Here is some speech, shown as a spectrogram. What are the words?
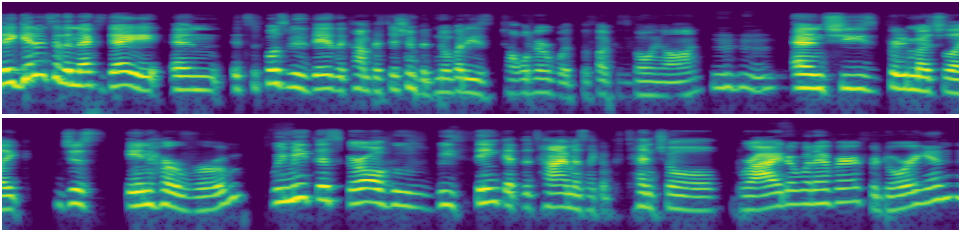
they get into the next day, and it's supposed to be the day of the competition, but nobody's told her what the fuck is going on, Mm-hmm. and she's pretty much like just in her room. We meet this girl who we think at the time is like a potential bride or whatever for Dorian,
